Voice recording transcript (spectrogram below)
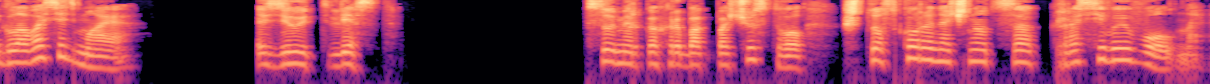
Глава седьмая. Зюит-Вест. В сумерках рыбак почувствовал, что скоро начнутся красивые волны.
